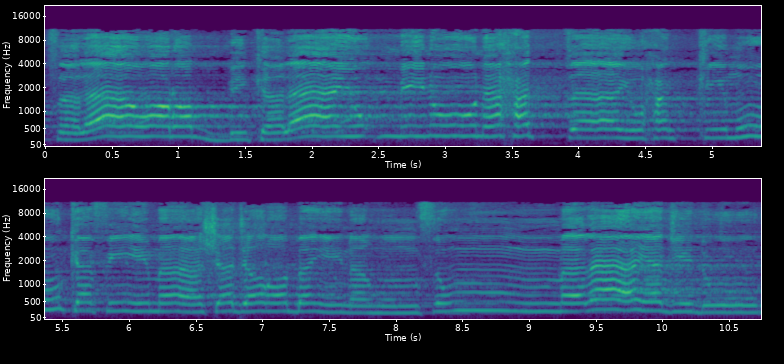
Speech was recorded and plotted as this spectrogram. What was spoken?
فلا وربك لا يؤمنون حتى يحكموك فيما شجر بينهم ثم لا يجدوا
